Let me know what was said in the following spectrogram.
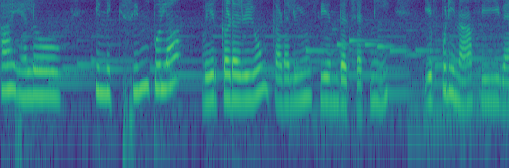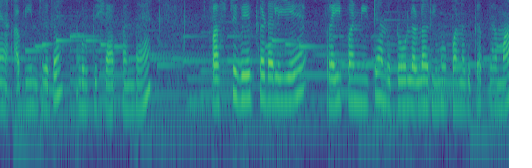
ஹாய் ஹலோ இன்னைக்கு சிம்பிளாக வேர்க்கடலையும் கடலையும் சேர்ந்த சட்னி எப்படி நான் செய்வேன் அப்படின்றத உங்களுக்கு ஷேர் பண்ணுறேன் ஃபஸ்ட்டு வேர்க்கடலையே ஃப்ரை பண்ணிவிட்டு அந்த தோலெல்லாம் ரிமூவ் பண்ணதுக்கப்புறமா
